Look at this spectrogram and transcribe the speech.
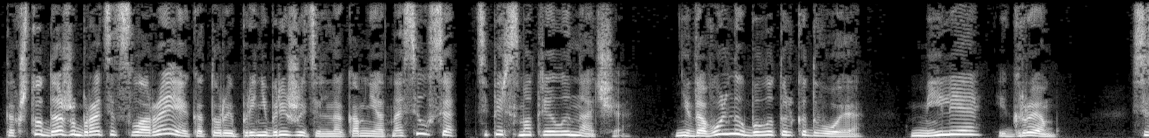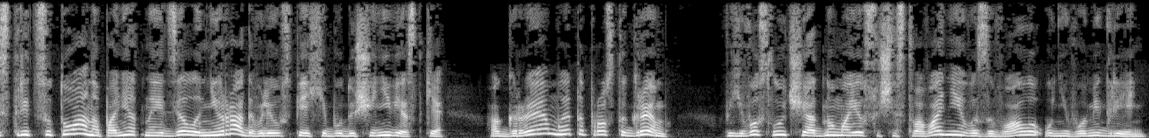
Так что даже братец Лорея, который пренебрежительно ко мне относился, теперь смотрел иначе. Недовольных было только двое — Милия и Грэм, Сестрицу Туана, понятное дело, не радовали успехи будущей невестки, а Грэм — это просто Грэм. В его случае одно мое существование вызывало у него мигрень.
